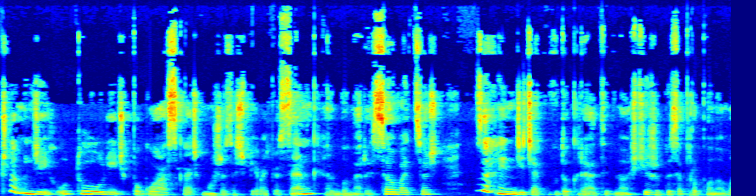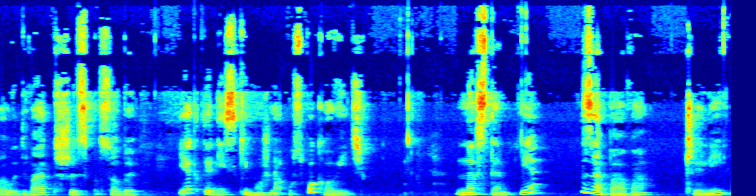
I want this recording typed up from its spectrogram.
Trzeba będzie ich utulić, pogłaskać, może zaśpiewać piosenkę albo narysować coś. Zachęcić dzieciaków do kreatywności, żeby zaproponowały dwa, trzy sposoby, jak te liski można uspokoić. Następnie zabawa, czyli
